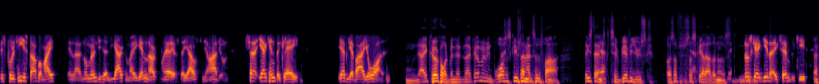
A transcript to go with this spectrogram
Hvis politiet stopper mig, eller nu myndigheden, de jagter mig igen nok, når jeg er efter i aften i radioen, så jeg kan beklage. Jeg bliver bare jordet. Mm, jeg har ikke kørekort, men når jeg kører med min bror, så skifter han altid fra rigsdansk ja. til virkelig jysk. Og så, så sker ja. der aldrig noget. Nu skal jeg give dig et eksempel, Kit. Ja.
